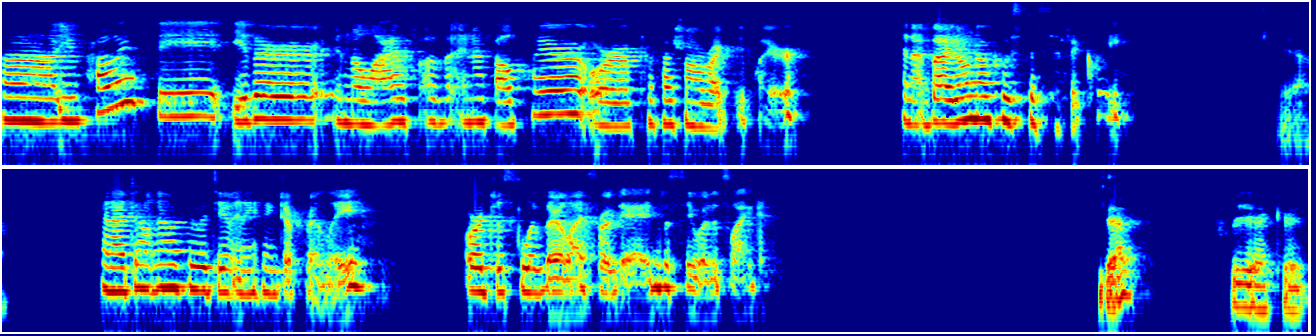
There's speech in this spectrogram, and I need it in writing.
Uh, you'd probably be either in the life of an NFL player or a professional rugby player. And I, but I don't know who specifically. Yeah. And I don't know if you would do anything differently or just live their life for a day and just see what it's like. Yeah. Pretty accurate.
